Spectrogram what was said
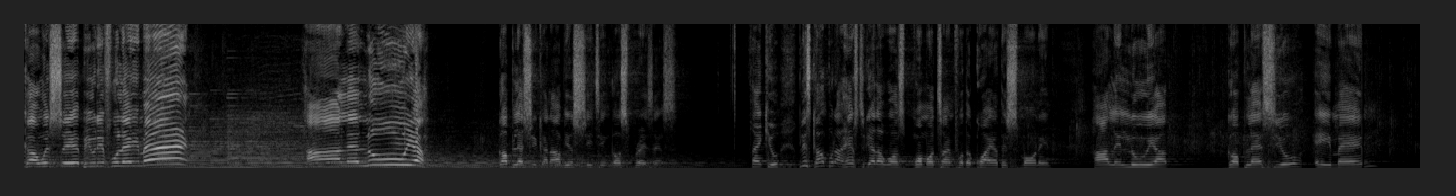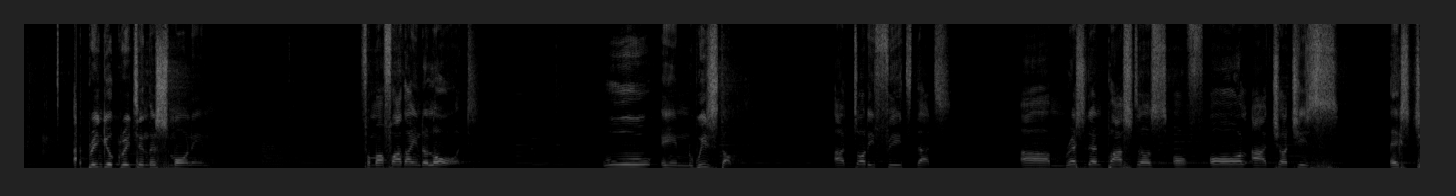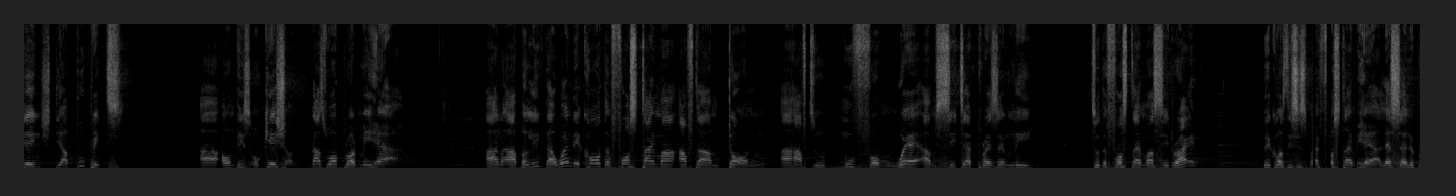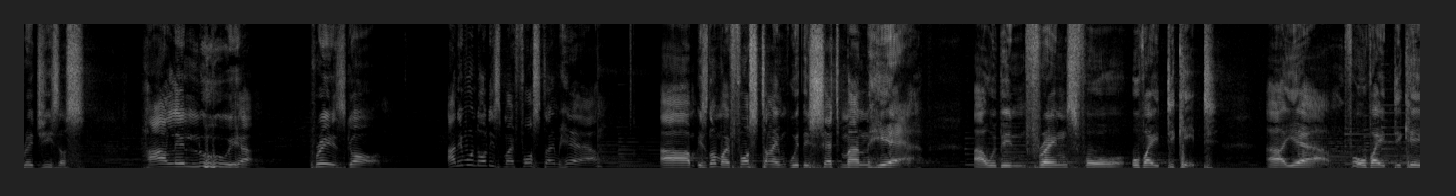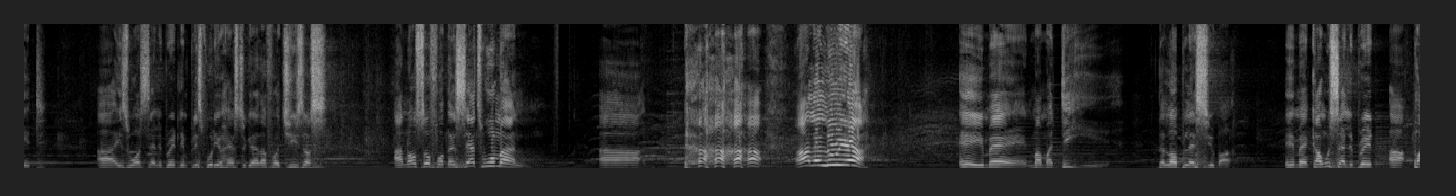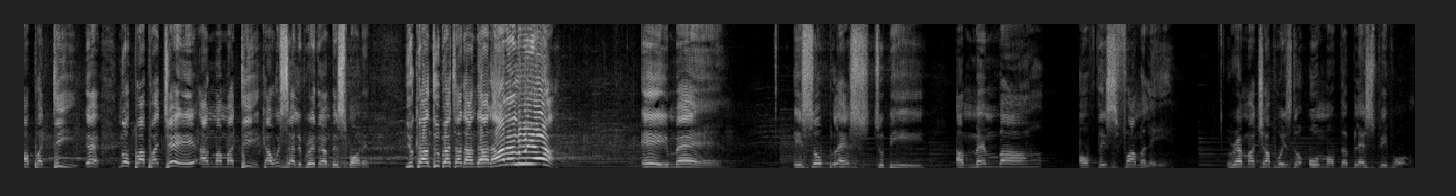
Can we say a beautiful amen? Hallelujah. God bless you. You Can have your seat in God's presence. Thank you. Please come put our hands together once one more time for the choir this morning. Hallelujah. God bless you. Amen. I bring you greeting this morning from our Father in the Lord, who in wisdom, I thought it fit that um, resident pastors of all our churches exchange their pulpits uh, on this occasion. That's what brought me here. And I believe that when they call the first timer after I'm done, I have to move from where I'm seated presently to the first timer seat, right? Because this is my first time here. Let's celebrate Jesus. Hallelujah. Praise God. And even though this is my first time here, um, it's not my first time with the set man here. Uh, we've been friends for over a decade. Uh, yeah, for over a decade. Uh, is worth celebrating. Please put your hands together for Jesus. And also for the set woman. Uh, hallelujah. Amen. Mama D. The Lord bless you, ma. Amen. Can we celebrate uh, Papa D? Yeah, no, Papa J and Mama D. Can we celebrate them this morning? You can do better than that. Hallelujah. Amen. It's so blessed to be a member of this family. Rhema Chapel is the home of the blessed people.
